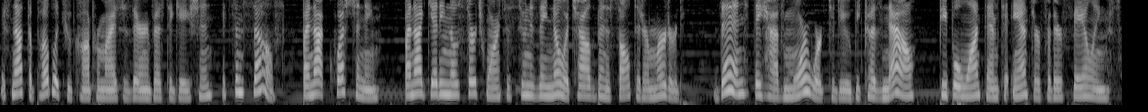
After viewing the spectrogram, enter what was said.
It's not the public who compromises their investigation, it's themselves by not questioning, by not getting those search warrants as soon as they know a child's been assaulted or murdered. Then they have more work to do because now people want them to answer for their failings.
